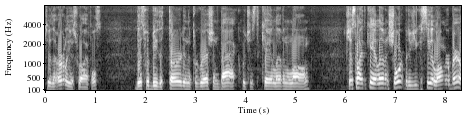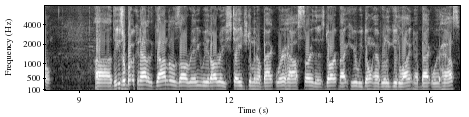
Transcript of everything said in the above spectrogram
to the earliest rifles. This would be the third in the progression back, which is the K11 long. Just like the K11 short, but as you can see, a longer barrel. Uh, these are broken out of the gondolas already. We had already staged them in our back warehouse. Sorry that it's dark back here. We don't have really good light in our back warehouse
